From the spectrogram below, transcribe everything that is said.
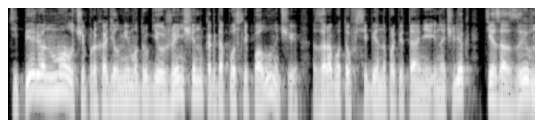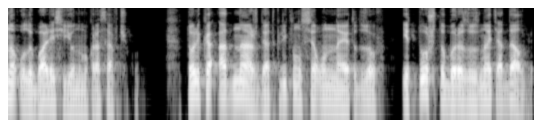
Теперь он молча проходил мимо других женщин, когда после полуночи, заработав себе на пропитание и ночлег, те зазывно улыбались юному красавчику. Только однажды откликнулся он на этот зов, и то, чтобы разузнать о Далве.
